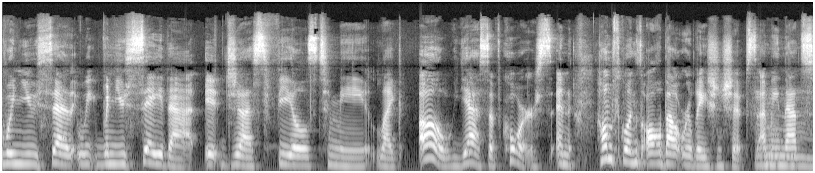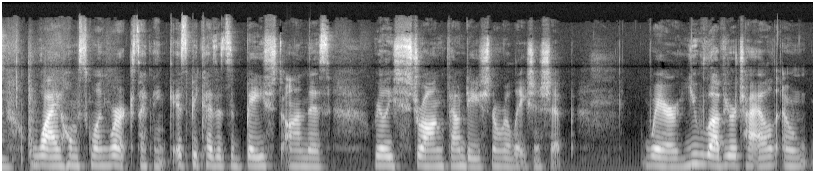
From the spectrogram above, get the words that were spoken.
when you said when you say that, it just feels to me like, oh yes, of course. And homeschooling is all about relationships. I mean, that's mm. why homeschooling works. I think is because it's based on this really strong foundational relationship where you love your child and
